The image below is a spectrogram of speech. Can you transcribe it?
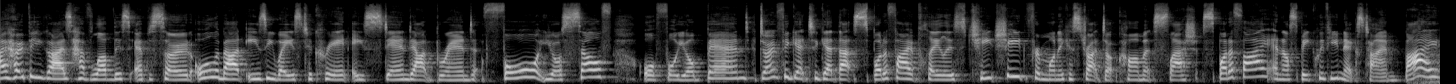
I hope that you guys have loved this episode all about easy ways to create a standout brand for yourself or for your band. Don't forget to get that Spotify playlist cheat sheet from monicastrut.com slash Spotify, and I'll speak with you next time. Bye.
